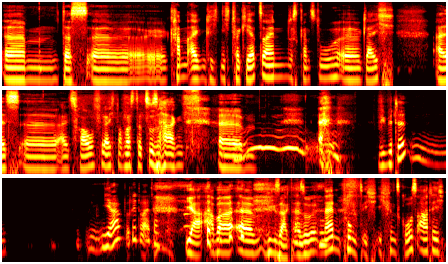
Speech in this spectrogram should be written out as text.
Ähm, das äh, kann eigentlich nicht verkehrt sein. Das kannst du äh, gleich als äh, als Frau vielleicht noch was dazu sagen. Ähm, wie bitte? Ja, red weiter. Ja, aber ähm, wie gesagt, also nein, Punkt. Ich, ich finde es großartig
